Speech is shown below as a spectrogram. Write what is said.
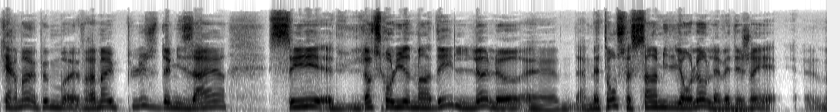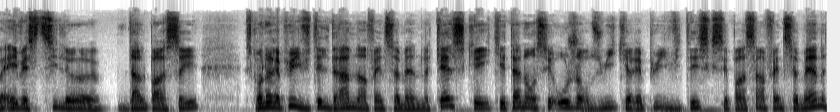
Carman a un peu vraiment eu plus de misère, c'est lorsqu'on lui a demandé, là, là, euh, admettons ce 100 millions-là, on l'avait déjà euh, investi là, dans le passé. Est-ce qu'on aurait pu éviter le drame la fin de semaine? Qu'est-ce qui, est annoncé aujourd'hui qui aurait pu éviter ce qui s'est passé en fin de semaine?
